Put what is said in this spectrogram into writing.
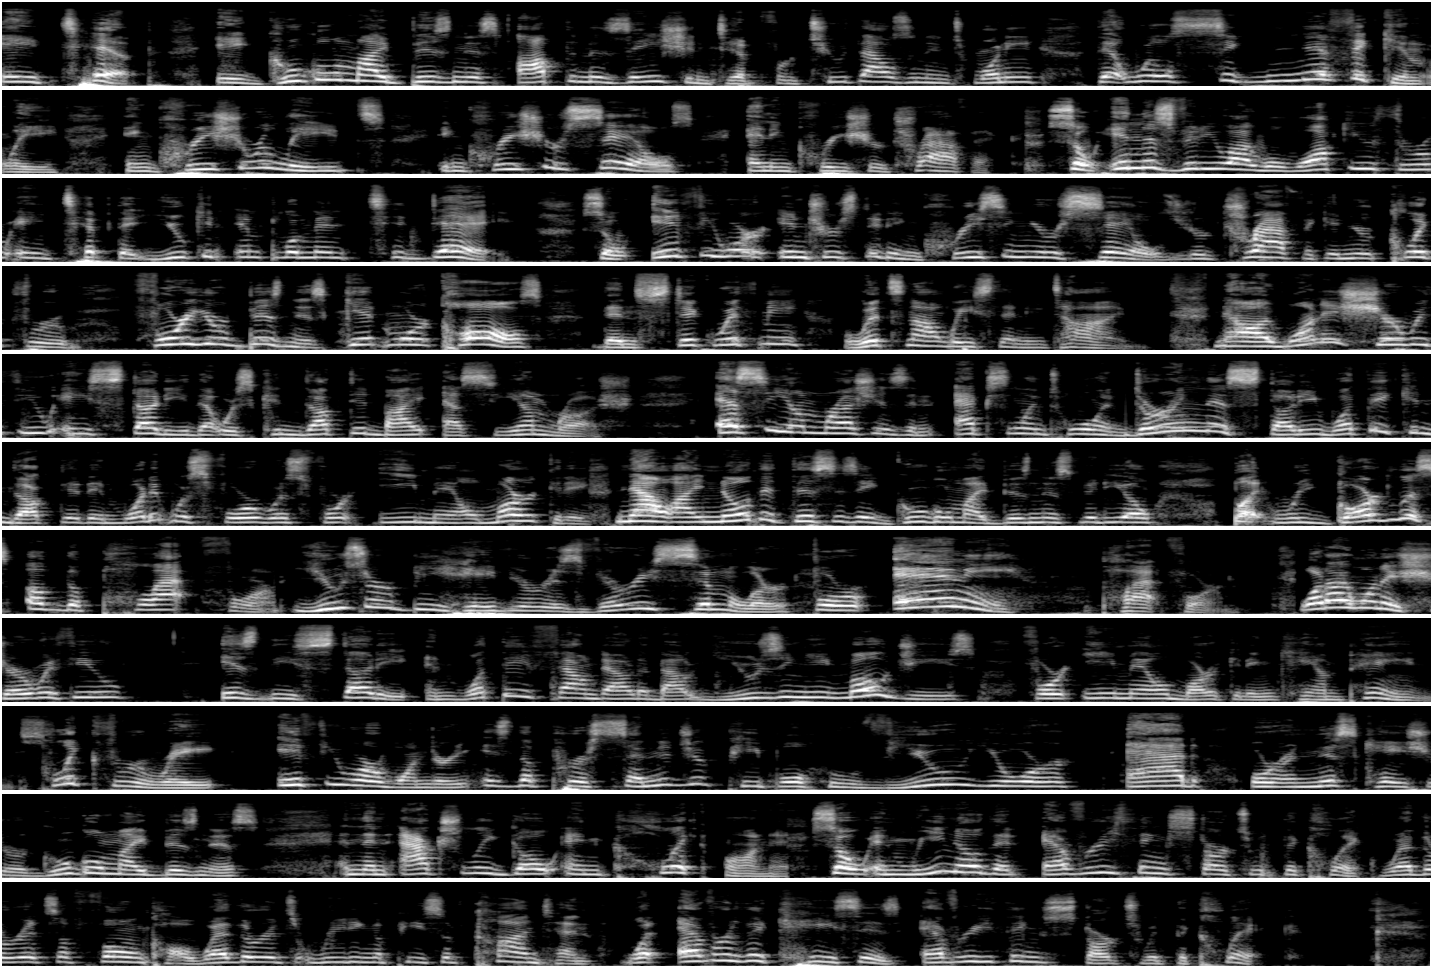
a tip, a Google My Business optimization tip for 2020 that will significantly increase your leads, increase your sales, and increase your traffic. So, in this video, I will walk you through a tip that you can implement today. So, if you are interested in increasing your sales, your traffic, and your click through for your business, get more calls, then stick with me. Let's not waste any time. Now, I want to share with you a study that was conducted by SEMrush. SEMrush is an excellent tool, and during this study, what they conducted and what it was for was for email marketing. Now, I know that this is a Google My Business video, but regardless of the platform, user behavior is very similar for any platform. What I want to share with you is the study and what they found out about using emojis for email marketing campaigns. Click through rate if you are wondering, is the percentage of people who view your ad, or in this case, your Google My Business, and then actually go and click on it. So, and we know that everything starts with the click, whether it's a phone call, whether it's reading a piece of content, whatever the case is, everything starts with the click.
